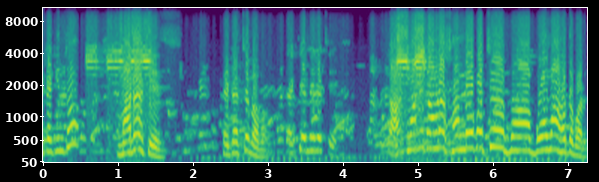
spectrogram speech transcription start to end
এটা কিন্তু মার্ডার কেস এটা হচ্ছে বাবা। কে মেরেছে আনুমানিক আমরা সন্দেহ করছি বৌমা হতে পারে।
